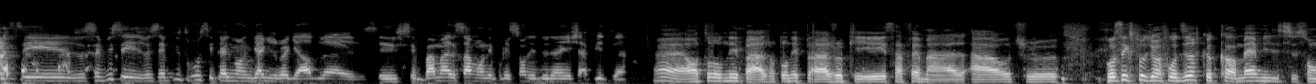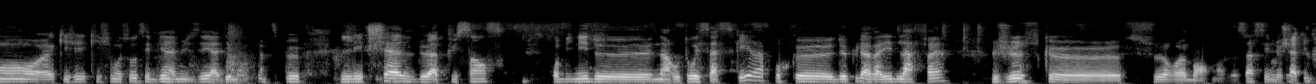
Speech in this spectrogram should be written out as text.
Ah, c'est. Je sais plus, c'est- je sais plus trop c'est quel manga que je regarde, là. C'est c'est pas mal ça, mon impression des deux derniers chapitres, là. Ouais, on tourne les pages, on tourne les pages, ok, ça fait mal, ouch. Grosse explosion, il faut dire que quand même, ils se sont, euh, Kishi- Kishimoto s'est bien amusé à démontrer un petit peu l'échelle de la puissance combinée de Naruto et Sasuke, là, pour que depuis la vallée de la fin jusque sur, euh, bon, ça c'est le chapitre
